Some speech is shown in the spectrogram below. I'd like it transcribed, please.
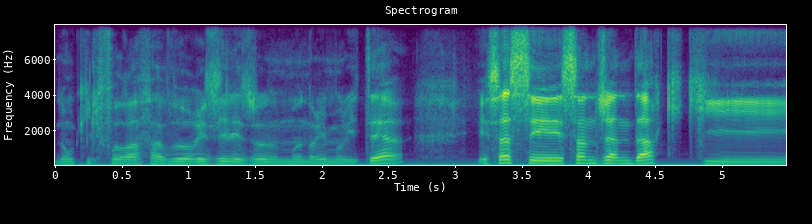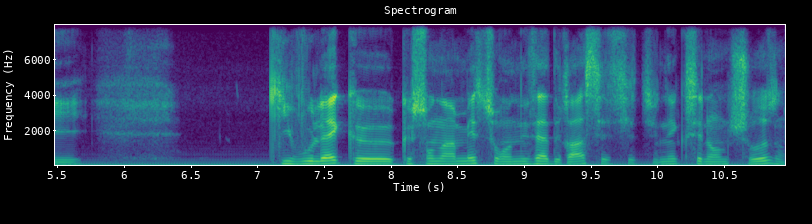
donc il faudra favoriser les aumôneries militaires. Et ça c'est Sainte Jeanne d'Arc qui, qui voulait que, que son armée soit en état de grâce, et c'est une excellente chose.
